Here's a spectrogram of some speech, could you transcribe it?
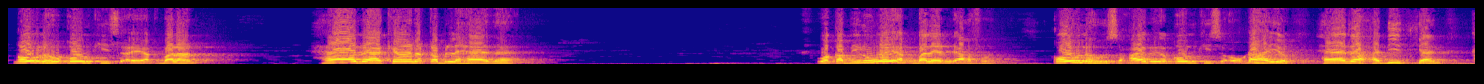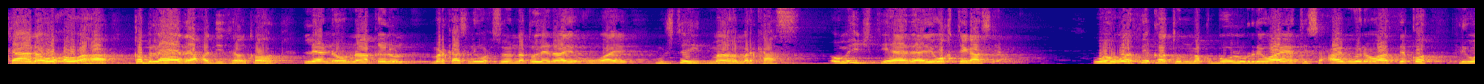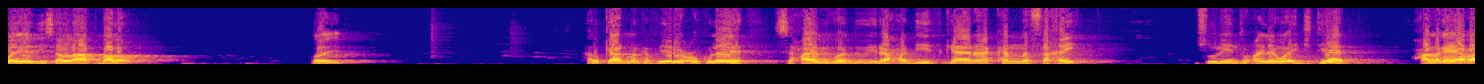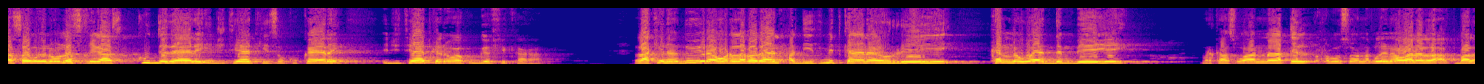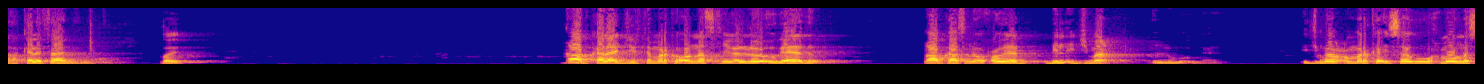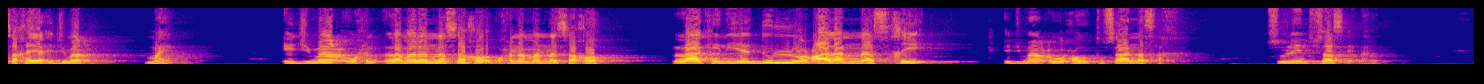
qowlahu qowlkiisa ay aqbalaan haadaa kaana qabla haada wa qabiluu way aqbaleen cafwan qowlahu saxaabiga qowlkiisa uu dhahayo haadaa xadiidkan kaana wuxuu ahaa qabla haadaa xadiidkan ka hor liannahu naaqilun. Markaas nin wax soo naqlinaayo un waaye mujtahid maaha markaas oo ma ijtihaadayo waqtigaas wa huwa hiqatun maqbuulu riwaayati saxaabiguna waa hiqo riwaayadiisa la aqbalo. Ayb halkan marka fiiri wuxuu ku leeyahay saxaabigu hadduu yidhaha xadiidkaana ka nasakhay usuuliyiintu waxay leeyiin waa ijtihaad. Waxaa laga yaabaa isagu inuu naskhigaas ku dadaalay ijtihaadkiisa ku keenay ijtihaadkana waa ku gefi karaa. Laakiin hadduu yidhaha war labadan xadiid midkaanaa horreeyey kanna waa dembeeyey markaas waa naaqil waxbuu soo naqlina waana la aqbalaa kala fahmi ayb. Qaab kalaa jirta marka oo naskhiga loo ogaado. Qaabkaasna wuxuu yahay bilijmaac in lagu ogaado ijmaacu marka isagu waxmuu nasakhayaa ijmaaca maya ijmaac lamana nasakho waxna ma nasakho. Laakin yadullu cala anaskhi ijmaacu wuxuu tusaa nasakh usuuliyiintu saasay dhahaan.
